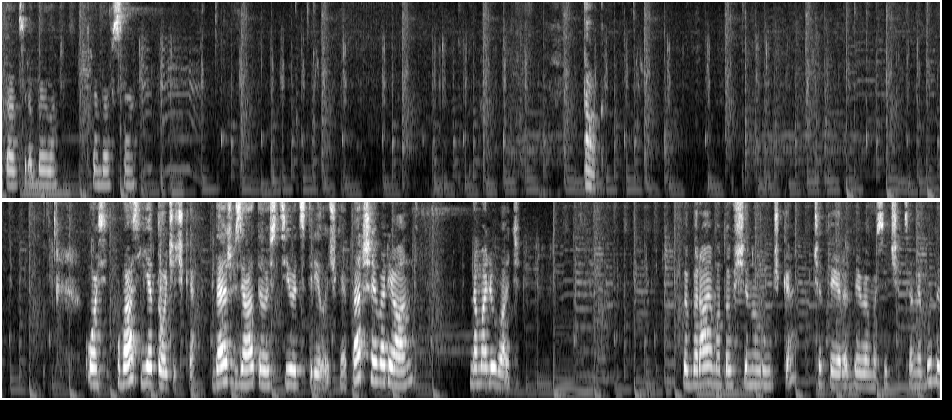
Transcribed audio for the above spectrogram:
Не так зробила. Треба все. Так. Ось, у вас є точечки. Де ж взяти ось ці от стрілочки? Перший варіант намалювати. Вибираємо товщину ручки. 4. Дивимося, чи це не буде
